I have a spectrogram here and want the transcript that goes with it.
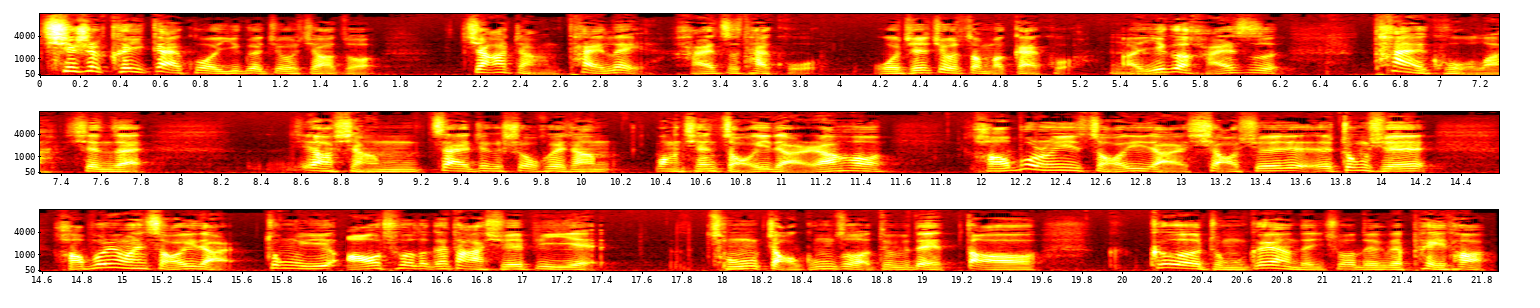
其实可以概括一个，就叫做家长太累，孩子太苦。我觉得就这么概括啊，一个孩子太苦了，现在要想在这个社会上往前走一点，然后好不容易走一点，小学、中学。好不容易往早一点，终于熬出了个大学毕业，从找工作对不对，到各种各样的你说的这个配套，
